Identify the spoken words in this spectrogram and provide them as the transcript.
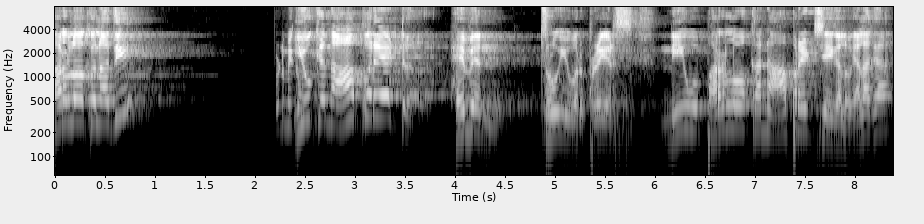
పరలోకంలో అది ఇప్పుడు మీకు you can operate heaven through your prayers నీవు పరలోకాన్ని ఆపరేట్ చేయగలవు. ఎలాగా?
